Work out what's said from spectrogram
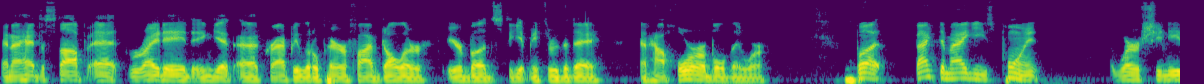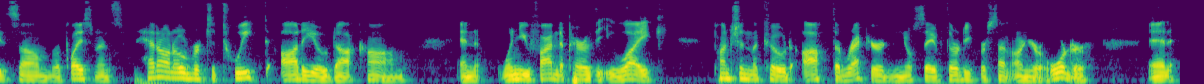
and I had to stop at Rite Aid and get a crappy little pair of $5 earbuds to get me through the day and how horrible they were. But back to Maggie's point, where she needs some replacements, head on over to tweakedaudio.com and when you find a pair that you like, punch in the code off the record and you'll save 30% on your order. And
